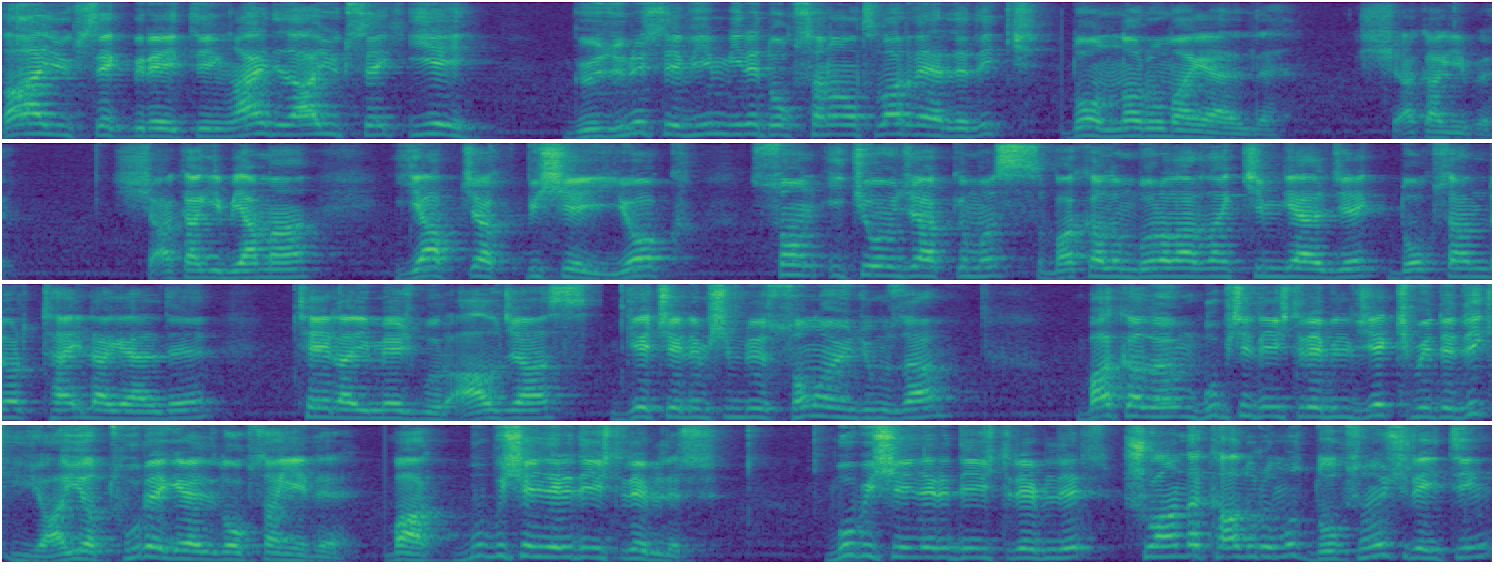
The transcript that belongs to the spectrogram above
Daha yüksek bir rating. Haydi daha yüksek. İyi. Gözünü seveyim yine 96'lar ver dedik. Donnarumma geldi. Şaka gibi. Şaka gibi ama yapacak bir şey yok. Son iki oyuncu hakkımız. Bakalım buralardan kim gelecek? 94 Tayla geldi. Tayla'yı mecbur alacağız. Geçelim şimdi son oyuncumuza. Bakalım bu bir şey değiştirebilecek mi dedik. Ya ya Ture geldi 97. Bak bu bir şeyleri değiştirebilir. Bu bir şeyleri değiştirebilir. Şu anda kadromuz 93 rating.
